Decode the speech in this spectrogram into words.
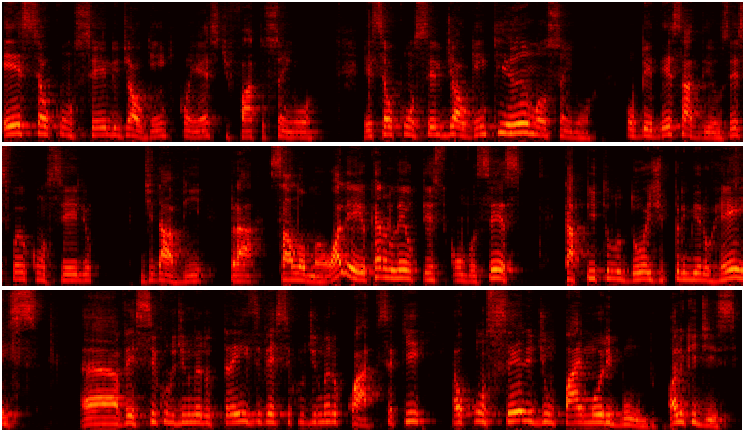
Esse é o conselho de alguém que conhece de fato o Senhor. Esse é o conselho de alguém que ama o Senhor. Obedeça a Deus. Esse foi o conselho de Davi para Salomão. Olha aí, eu quero ler o texto com vocês, capítulo 2 de 1 Reis, uh, versículo de número 3 e versículo de número 4. Isso aqui é o conselho de um pai moribundo. Olha o que disse.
